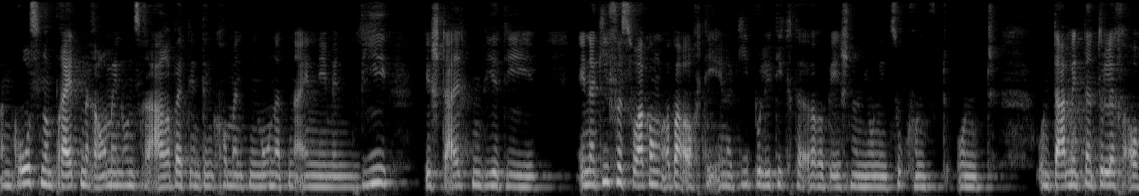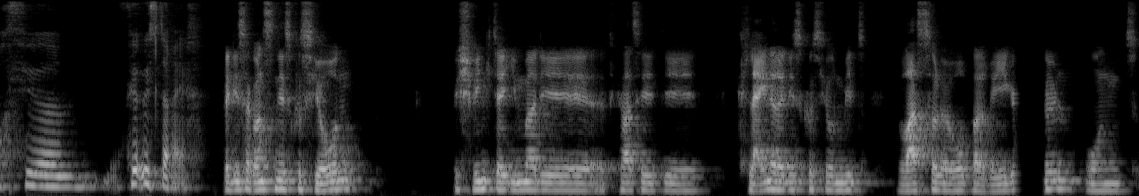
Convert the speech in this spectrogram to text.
einen, großen und breiten Raum in unserer Arbeit in den kommenden Monaten einnehmen. Wie gestalten wir die Energieversorgung, aber auch die Energiepolitik der Europäischen Union in Zukunft und, und damit natürlich auch für, für Österreich? Bei dieser ganzen Diskussion schwingt ja immer die, quasi die kleinere Diskussion mit, was soll Europa regeln und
